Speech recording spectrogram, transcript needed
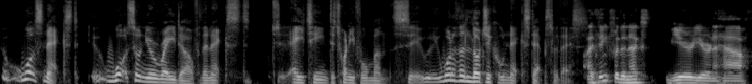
What's next? What's on your radar for the next 18 to 24 months? What are the logical next steps for this? I think for the next year, year and a half,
